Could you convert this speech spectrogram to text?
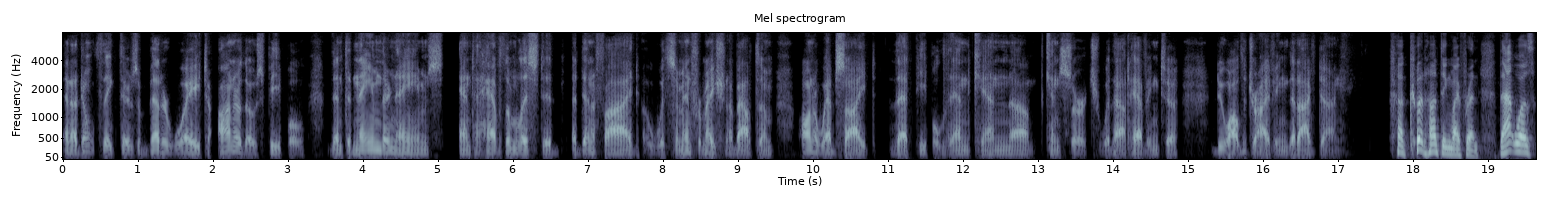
And I don't think there's a better way to honor those people than to name their names and to have them listed, identified with some information about them on a website that people then can uh, can search without having to do all the driving that I've done. Good hunting, my friend. That was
